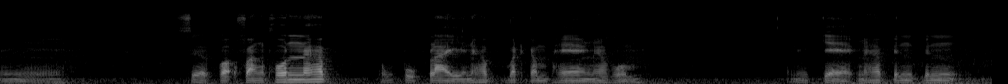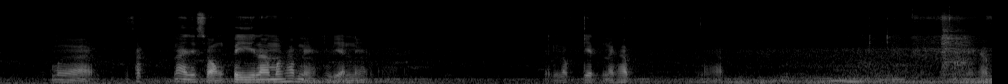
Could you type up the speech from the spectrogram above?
นี่เสื้อเกาะฝั่งทนนะครับ หลวงปู่ไพรนะครับ วัดกำแพงนะครับผม อันนี้แจกนะครับเป็นเป็นเมื่อสักน่าจะสองปีแล้วมั้งครับเนี่ยเหรียญเนี้ยเป็นล็อกเก็ตนะครับนะครับนะครับ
